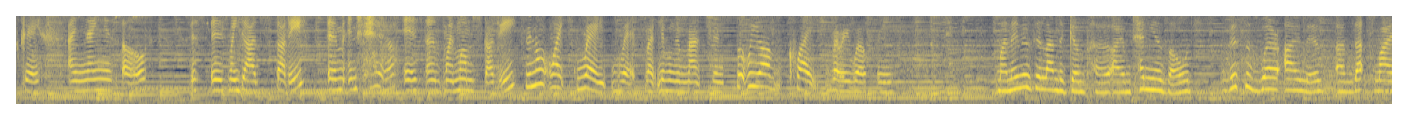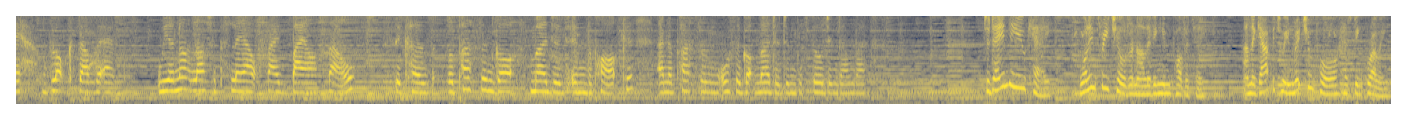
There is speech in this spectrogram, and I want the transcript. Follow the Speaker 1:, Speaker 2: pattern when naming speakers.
Speaker 1: is Grace. I'm nine years old. This is my dad's study. Um, and here is um, my mum's study. We're not like great rich, like living in a mansion, but we are quite very wealthy.
Speaker 2: My name is Yolanda Gumpo. I am 10 years old. This is where I live, and that's my block down the end. We are not allowed to play outside by ourselves because a person got murdered in the park and a person also got murdered in this building down there.
Speaker 3: Today in the UK, one in three children are living in poverty, and the gap between rich and poor has been growing.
